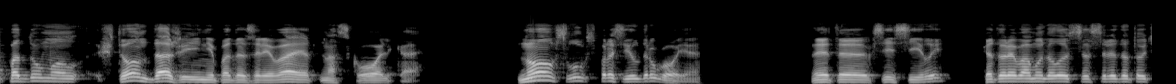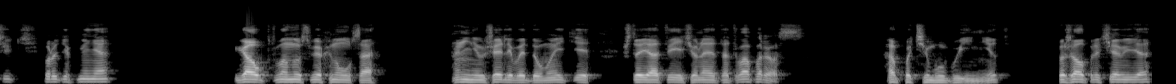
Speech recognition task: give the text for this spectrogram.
подумал, что он даже и не подозревает, насколько. Но вслух спросил другое. Это все силы, которые вам удалось сосредоточить против меня? Гауптман усмехнулся. Неужели вы думаете, что я отвечу на этот вопрос? А почему бы и нет? Пожал плечами я.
